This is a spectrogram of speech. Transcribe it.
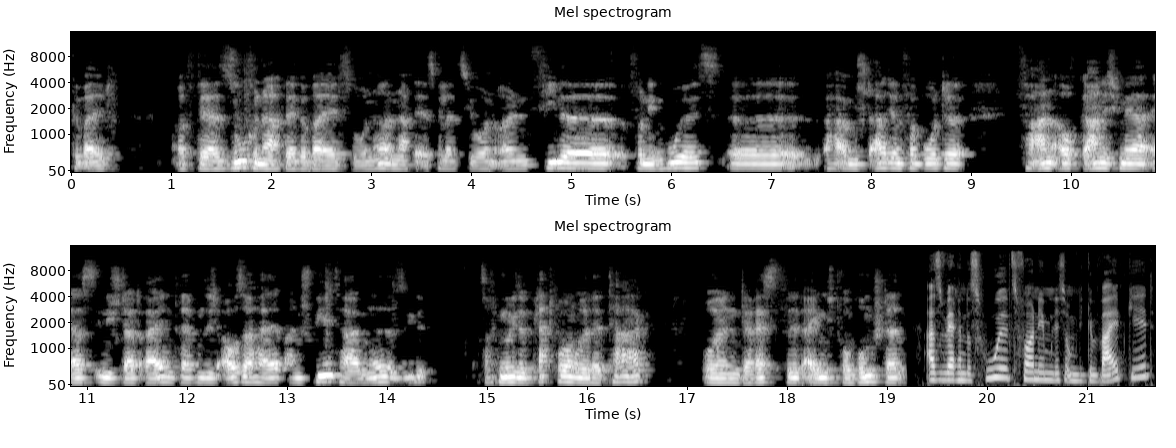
Gewalt, auf der Suche nach der Gewalt, so, ne, nach der Eskalation. Und viele von den Hools äh, haben Stadionverbote, fahren auch gar nicht mehr erst in die Stadt rein, treffen sich außerhalb an Spieltagen, ne. Das ist nur diese Plattform oder der Tag und der Rest findet eigentlich drumherum statt. Also während des Hools vornehmlich um die Gewalt geht,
